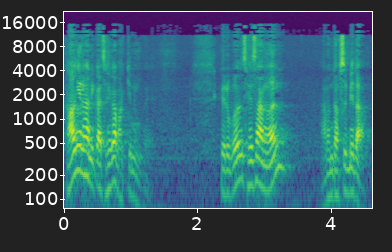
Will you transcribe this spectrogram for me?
강의를 하니까 제가 바뀌는 거예요. 여러분, 세상은 아름답습니다.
